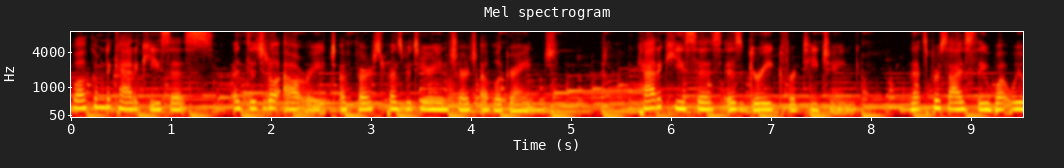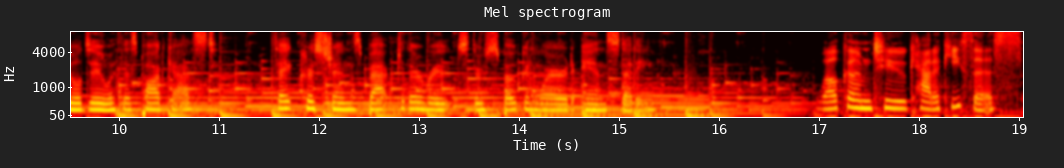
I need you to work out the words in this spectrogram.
Welcome to Catechesis, a digital outreach of First Presbyterian Church of LaGrange. Catechesis is Greek for teaching, and that's precisely what we will do with this podcast take Christians back to their roots through spoken word and study. Welcome to Catechesis,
